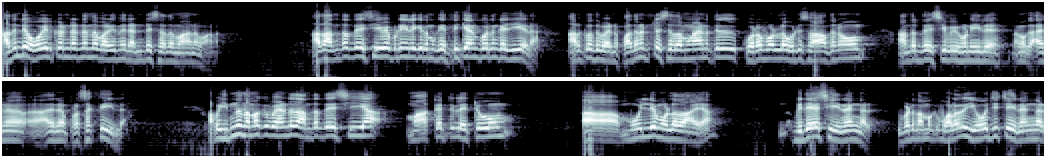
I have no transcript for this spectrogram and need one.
അതിന്റെ ഓയിൽ കണ്ടന്റ് എന്ന് പറയുന്നത് രണ്ട് ശതമാനമാണ്. അത് അന്തർദേശീയ വിപണിയിലേക്ക് നമുക്ക് എത്തിക്കാൻ പോലും കഴിയില്ല. ആർക്കും അത് വേണ്ട. പതിനെട്ട് ശതമാനത്തിൽ കുറവുള്ള ഒരു സാധനവും അന്തർദേശീയ വിപണിയിൽ നമുക്ക് അതിന് അതിന് പ്രസക്തിയില്ല. അപ്പോൾ ഇന്ന് നമുക്ക് വേണ്ടത് അന്തർദേശീയ മാർക്കറ്റിൽ ഏറ്റവും മൂല്യമുള്ളതായ വിദേശ ഇനങ്ങൾ. ഇവിടെ നമുക്ക് വളരെ യോജിച്ച ഇനങ്ങൾ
